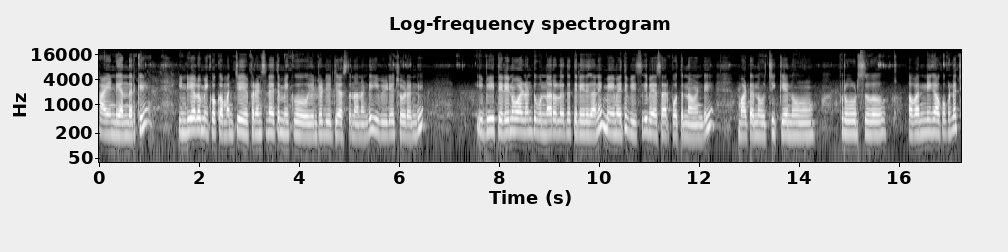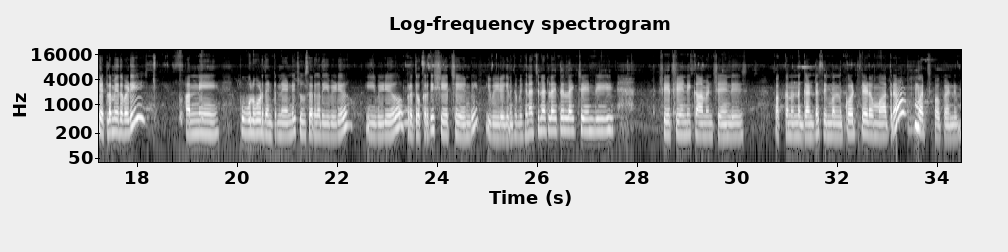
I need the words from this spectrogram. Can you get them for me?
Hi అండి అందరికీ. ఇండియాలో మీకు ఒక మంచి ఫ్రెండ్స్ని అయితే మీకు ఇంట్రడ్యూస్ చేస్తున్నానండి. ఈ వీడియో చూడండి. ఇవి తెలియని వాళ్ళంటూ ఉన్నారో లేదో తెలియదు కానీ మేమైతే విసిగి వేసారిపోతున్నామండి. మటను చికెను ఫ్రూట్స్ అవన్నీ కాకుండా చెట్ల మీద పడి అన్నీ పువ్వులు కూడా తింటున్నాయండి. చూశారు కదా ఈ వీడియో? ఈ వీడియో ప్రతి ఒక్కరికి షేర్ చేయండి. ఈ వీడియో కనుక మీకు నచ్చినట్లయితే లైక్ చేయండి. షేర్ చేయండి కామెంట్ చేయండి. పక్కనున్న గంట సింబల్ని కొట్టడం మాత్రం మర్చిపోకండి.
